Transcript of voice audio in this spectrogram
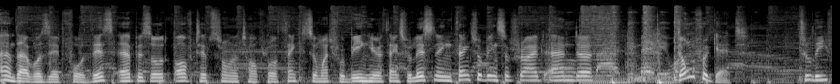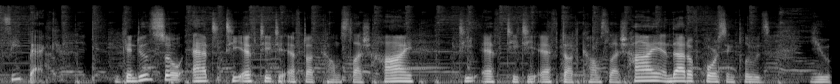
And that was it for this episode of Tips from the Top Floor. Thank you so much for being here. Thanks for listening. Thanks for being subscribed. And uh, don't forget to leave feedback. You can do so at tfttf.com slash hi tfttf.com slash hi. And that, of course, includes you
